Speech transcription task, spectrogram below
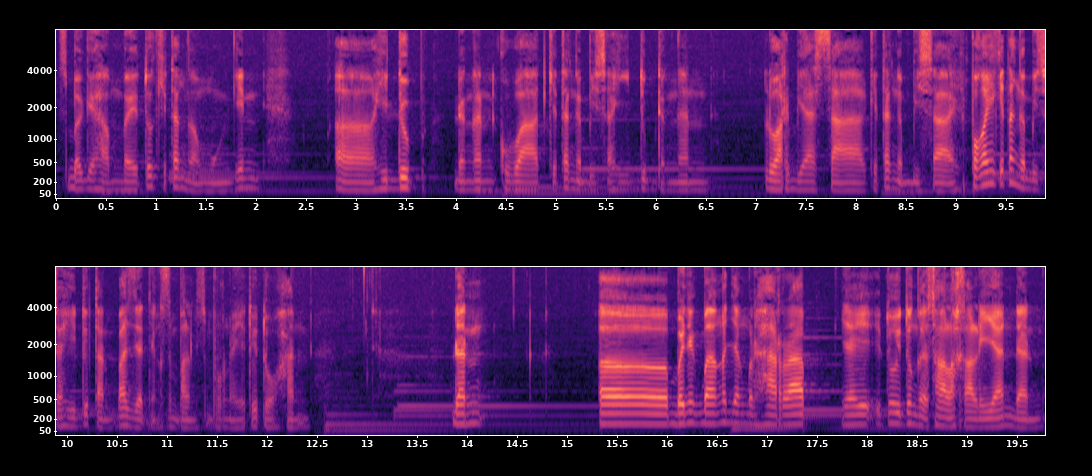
sebagai hamba itu kita nggak mungkin uh, hidup dengan kuat kita nggak bisa hidup dengan luar biasa kita nggak bisa pokoknya kita nggak bisa hidup tanpa zat yang paling sempurna yaitu Tuhan. Dan uh, banyak banget yang berharap ya itu itu nggak salah kalian dan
